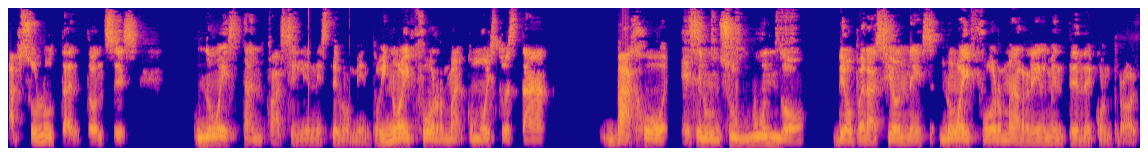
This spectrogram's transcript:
absoluta, entonces no es tan fácil en este momento y no hay forma, como esto está bajo, es en un submundo de operaciones, no hay forma realmente de control.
